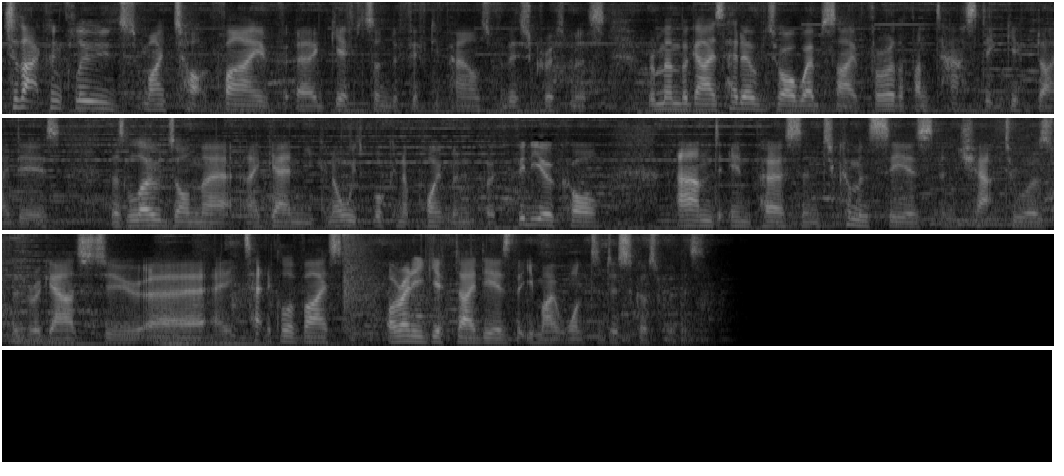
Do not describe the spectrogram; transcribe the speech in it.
So that concludes my top five uh, gifts under £50 for this Christmas. Remember guys, head over to our website for other fantastic gift ideas. There's loads on there. And again, you can always book an appointment, both video call and in person to come and see us and chat to us with regards to uh, any technical advice or any gift ideas that you might want to discuss with us.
